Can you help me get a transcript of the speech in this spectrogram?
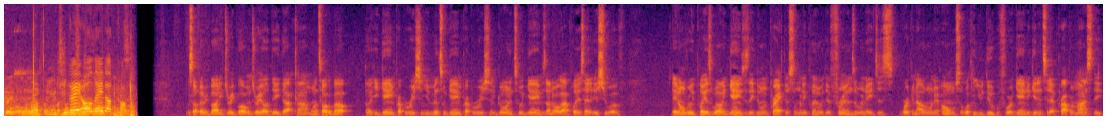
DreAllDay.com. What's up, everybody? Dre Baldwin, DreAllDay.com. I want to talk about uh, your game preparation, your mental game preparation, going into a game. As I know a lot of players had an issue of they don't really play as well in games as they do in practice or when they playing with their friends or when they just working out on their own. So what can you do before a game to get into that proper mind state?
